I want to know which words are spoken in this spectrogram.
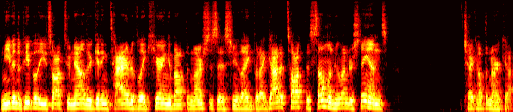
and even the people that you talk to now, they're getting tired of like hearing about the narcissist. And you're like, but I got to talk to someone who understands. Check out the NARC.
